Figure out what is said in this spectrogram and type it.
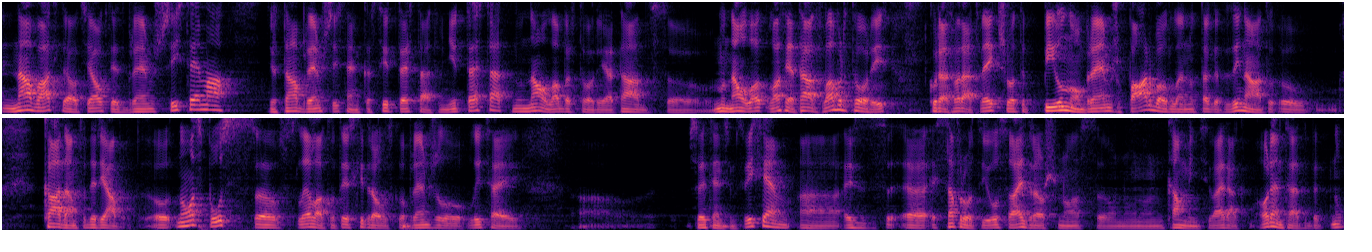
nav atļauts jaukties bremžu sistēmā. Jo tā bremžu sistēma, kas ir testēta, viņi ir testēti. Nu, nav laboratorijā tādas, uh, nu, nav Latvijā tādas laboratorijas, kurās varētu veikt šo pilno bremžu pārbaudi, lai nu, tagad zinātu, uh, kādām tad ir jābūt. Uh, no otras puses, lielākoties hidraulisko bremžu licēju Sveiciens jums visiem. Es, es saprotu jūsu aizraušanos un, un, un kam viņas ir vairāk orientētas, bet nu,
